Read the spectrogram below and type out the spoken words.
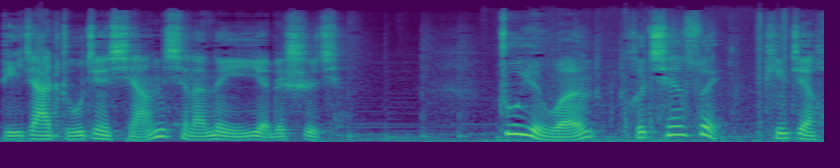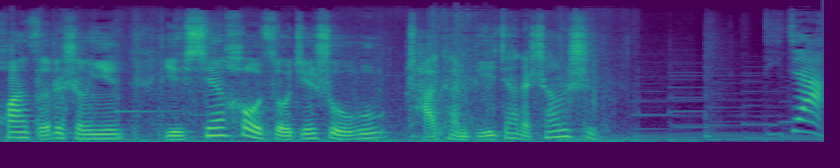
迪迦逐渐想起了那一夜的事情。朱允文和千岁听见花泽的声音，也先后走进树屋查看迪迦的伤势。迪迦，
